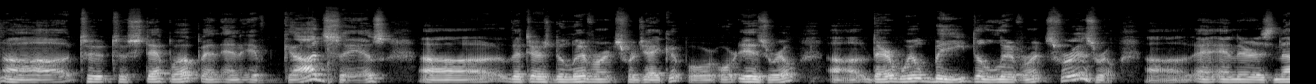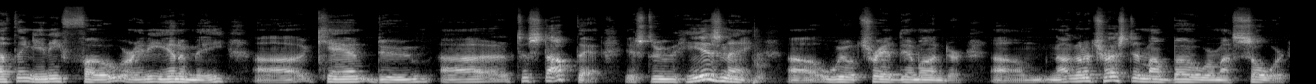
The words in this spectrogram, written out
uh, to to step up and and if God says uh, that there's deliverance for Jacob or, or Israel, uh, there will be deliverance for Israel. Uh, and, and, there is nothing any foe or any enemy uh, can do uh, to stop that. It's through His name we'll tread them under. Um, not going to trust in my bow or my sword.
